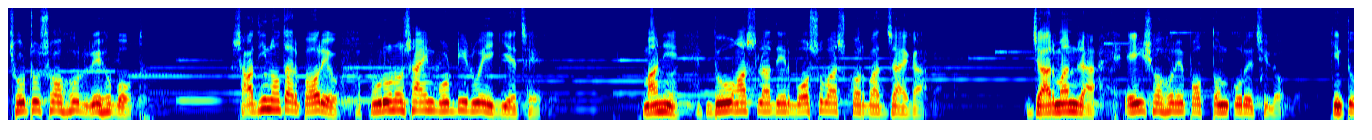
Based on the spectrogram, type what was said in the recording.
ছোট শহর রেহবোত স্বাধীনতার পরেও পুরনো সাইনবোর্ডটি রয়ে গিয়েছে। মানে দো আসলাদের বসবাস করবার জায়গা। জার্মানরা এই শহরে পত্তন করেছিল, কিন্তু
